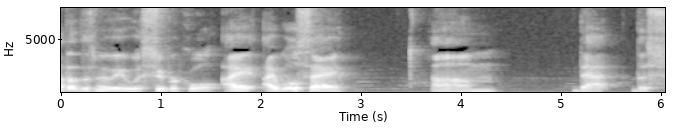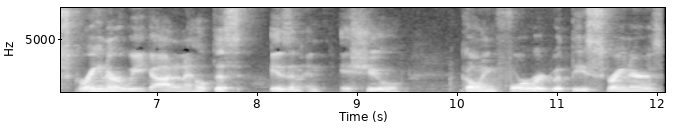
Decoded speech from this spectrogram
I thought this movie was super cool. I I will say um, that the screener we got, and I hope this isn't an issue going forward with these screeners,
